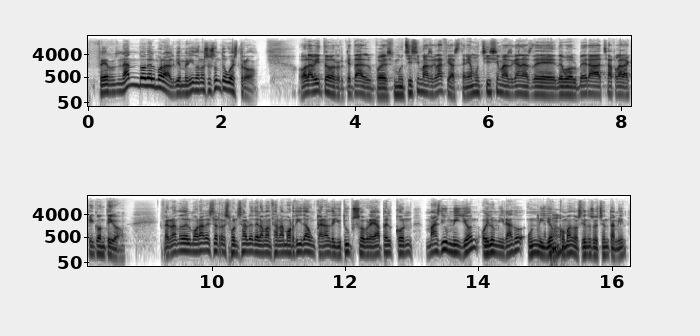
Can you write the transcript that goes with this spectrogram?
Fernando del Moral, bienvenido a No es Asunto Vuestro. Hola Víctor, ¿qué tal? Pues muchísimas gracias. Tenía muchísimas ganas de volver a charlar aquí contigo. Fernando del Moral es el responsable de La Manzana Mordida, un canal de YouTube sobre Apple con más de un millón, hoy lo he mirado, un millón, coma 280 mil.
